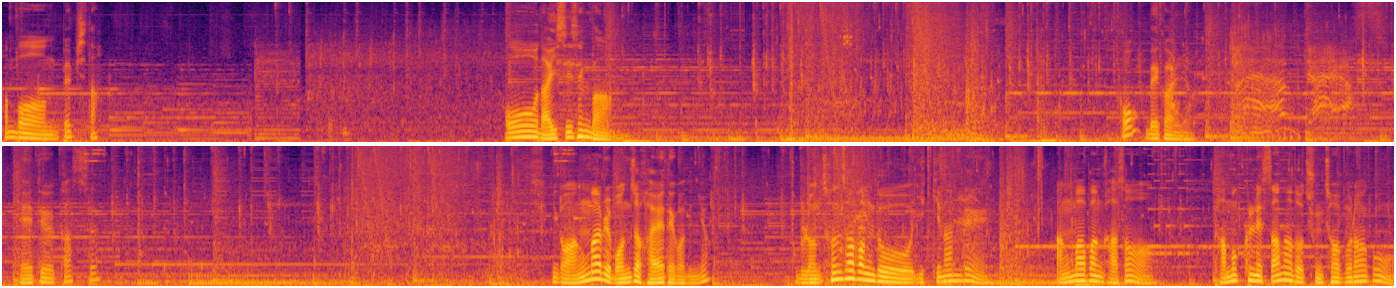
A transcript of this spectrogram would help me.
한번 뺍시다. 오, 나이스 희생방. 어? 메가 알력 데드 가스? 이거 악마를 먼저 가야 되거든요? 물론 천사방도 있긴 한데 악마방 가서 다모클레스 하나 더 중첩을 하고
